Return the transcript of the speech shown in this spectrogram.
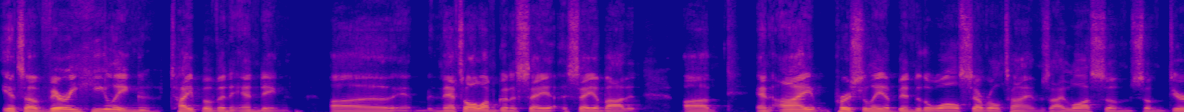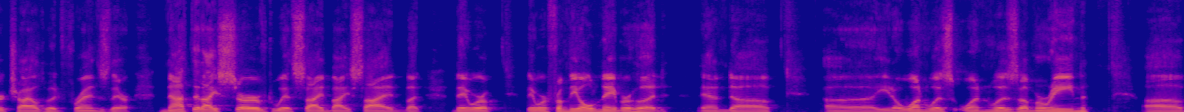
it's a very healing type of an ending. Uh, and that's all I'm going to say say about it. Uh, and I personally have been to the wall several times. I lost some some dear childhood friends there. Not that I served with side by side, but they were they were from the old neighborhood. And uh, uh, you know, one was one was a Marine, uh,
